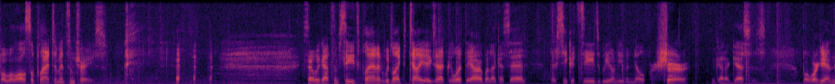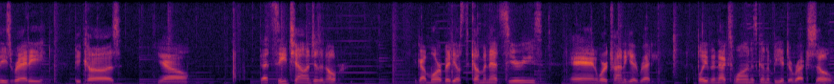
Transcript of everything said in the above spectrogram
but we'll also plant them in some trays. so we got some seeds planted. We'd like to tell you exactly what they are, but like I said, they're secret seeds. We don't even know for sure. We got our guesses. But we're getting these ready because, you know, that seed challenge isn't over. I got more videos to come in that series, and we're trying to get ready. I believe the next one is going to be a direct sow,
